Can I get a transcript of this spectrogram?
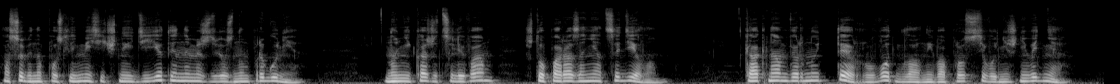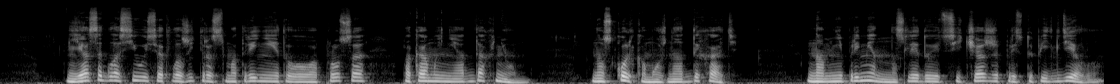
особенно после месячной диеты на межзвездном прыгуне. Но не кажется ли вам, что пора заняться делом? Как нам вернуть Терру? Вот главный вопрос сегодняшнего дня. Я согласилась отложить рассмотрение этого вопроса, пока мы не отдохнем. Но сколько можно отдыхать? Нам непременно следует сейчас же приступить к делу.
